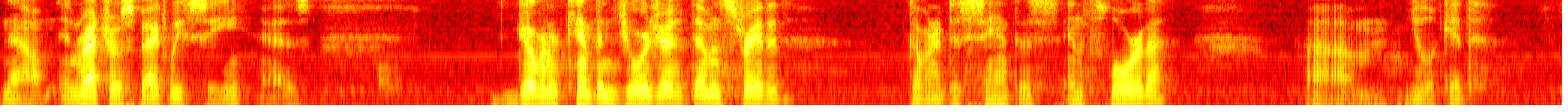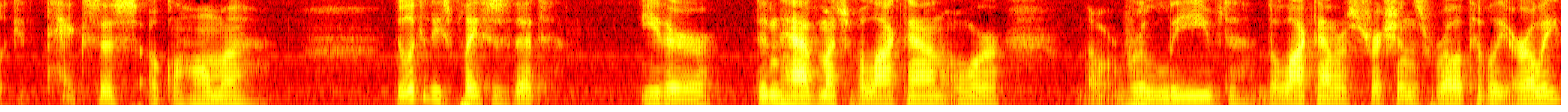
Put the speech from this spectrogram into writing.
Now, in retrospect, we see, as Governor Kemp in Georgia demonstrated, Governor DeSantis in Florida. Um, you look at you look at Texas, Oklahoma. You look at these places that either didn't have much of a lockdown or relieved the lockdown restrictions relatively early.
